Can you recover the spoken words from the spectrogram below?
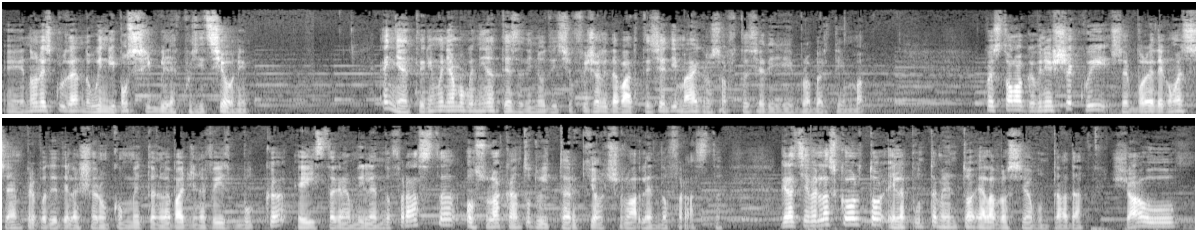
eh, non escludendo quindi possibili acquisizioni. E niente, rimaniamo quindi in attesa di notizie ufficiali da parte sia di Microsoft sia di Blobber Team. Questo log finisce qui, se volete come sempre potete lasciare un commento nella pagina Facebook e Instagram di Land of Rust o sull'account Twitter chiocciola Land of Rust. Grazie per l'ascolto e l'appuntamento è alla prossima puntata. Ciao!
